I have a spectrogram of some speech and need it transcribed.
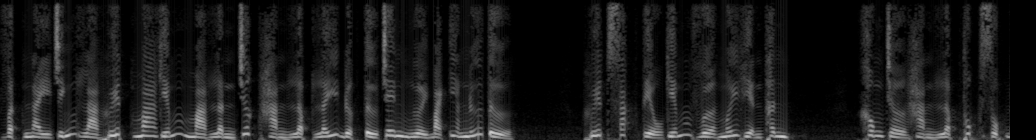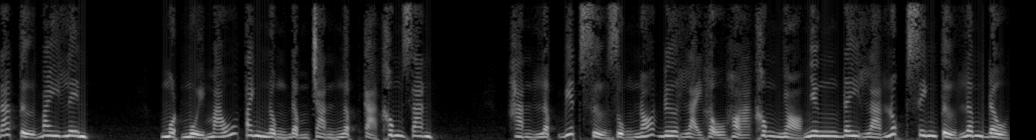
Vật này chính là huyết ma kiếm mà lần trước hàn lập lấy được từ trên người bạch y nữ tử. Huyết sắc tiểu kiếm vừa mới hiện thân. Không chờ hàn lập thúc giục đã tự bay lên. Một mùi máu tanh nồng đậm tràn ngập cả không gian. Hàn lập biết sử dụng nó đưa lại hậu họa không nhỏ nhưng đây là lúc sinh tử lâm đầu,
